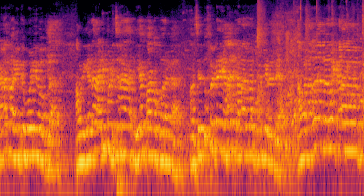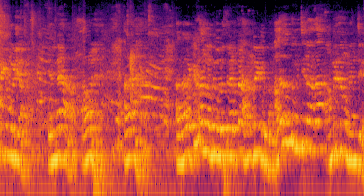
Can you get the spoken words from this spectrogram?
கடன் வாங்கிட்டு ஓடி வைப்பா. அவனுக்கு எதாவது அடிபிடிச்சுன்னா ஏன் பார்க்க போறாங்க? அவன் செத்து போயிட்டா யாரு கடன் எல்லாம் கொடுக்கறது அவன் நல்லா இருந்தாலும் கடன்லாம் எல்லாம் குடிக்க முடியும். என்ன? அவன் அதனால அதனால கடன் வந்து ஒரு சில இடத்துல அன்பையும் கொடுக்கும். அளவுக்கு மிஞ்சினாதான் அமிர்தம் நெஞ்சு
